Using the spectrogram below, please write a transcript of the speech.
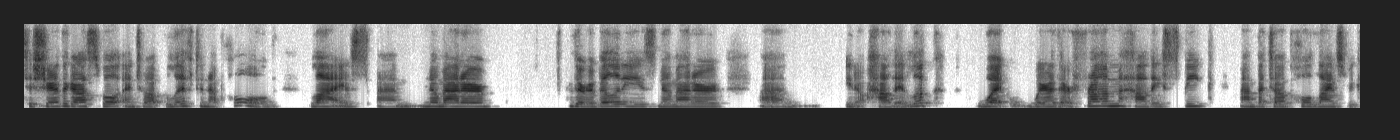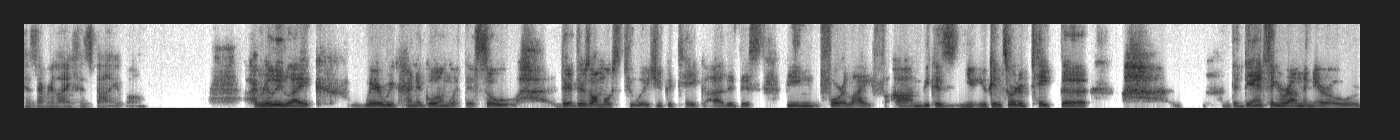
to share the gospel and to uplift and uphold lives, um, no matter their abilities, no matter um, you know how they look, what where they're from, how they speak, um, but to uphold lives because every life is valuable. I really like where we're kind of going with this. So there, there's almost two ways you could take uh, this being for life, um, because you, you can sort of take the the dancing around the narrow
